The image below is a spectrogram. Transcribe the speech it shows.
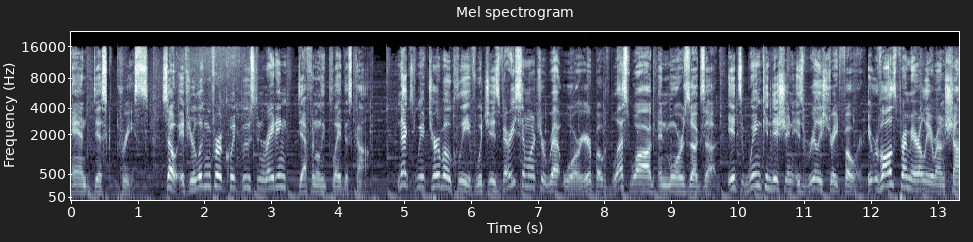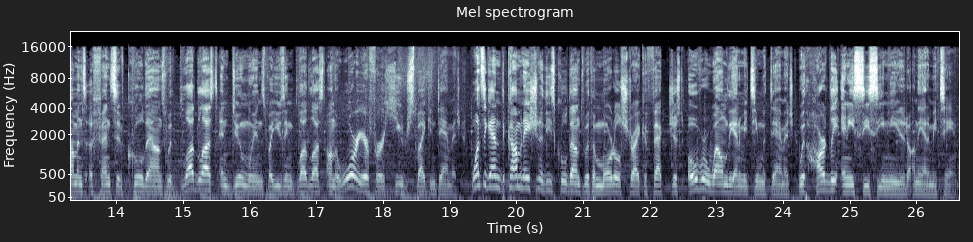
and Disc Priests. So if you're looking for a quick boost in rating, definitely play this comp. Next, we have Turbo Cleave, which is very similar to Ret Warrior, but with less Wog and more Zug Zug. Its win condition is really straightforward. It revolves primarily around Shaman's offensive cooldowns with Bloodlust and Doom Winds by using Bloodlust on the Warrior for a huge spike in damage. Once again, the combination of these cooldowns with a Mortal Strike effect just overwhelm the enemy team with damage, with hardly any CC needed on the enemy team.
